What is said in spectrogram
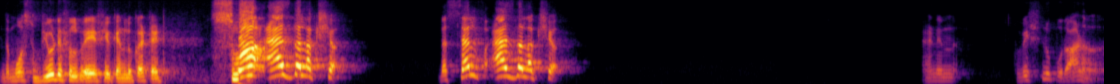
the most beautiful way if you can look at it swa as the laksha the self as the lakshya. And in Vishnu Purana,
